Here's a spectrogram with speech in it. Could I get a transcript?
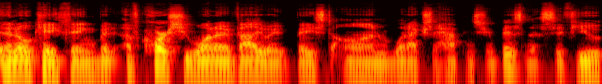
an okay thing, but of course you want to evaluate based on what actually happens in your business. If you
